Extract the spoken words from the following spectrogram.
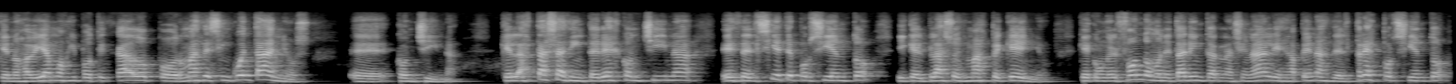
que nos habíamos hipotecado por más de 50 años eh, con China, que las tasas de interés con China es del 7% y que el plazo es más pequeño, que con el Fondo Monetario Internacional es apenas del 3%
